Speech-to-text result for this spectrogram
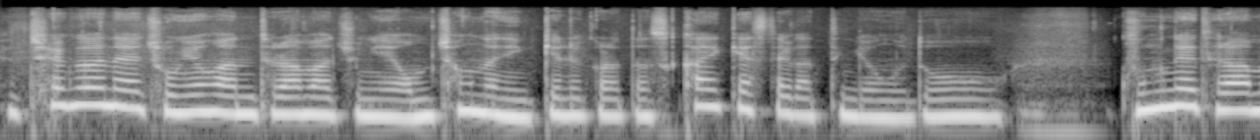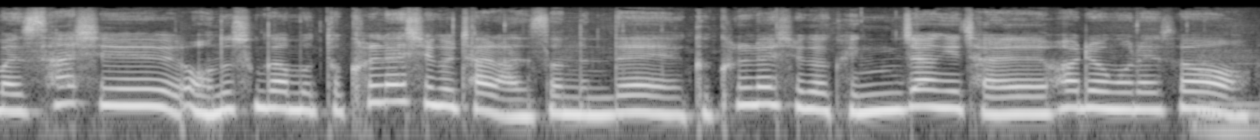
그 최근에 종영한 드라마 중에 엄청난 인기를 끌었던 스카이캐슬 같은 경우도 음. 국내 드라마에서 사실 어느 순간부터 클래식을 잘 안 썼는데 그 클래식을 굉장히 잘 활용을 해서 음,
